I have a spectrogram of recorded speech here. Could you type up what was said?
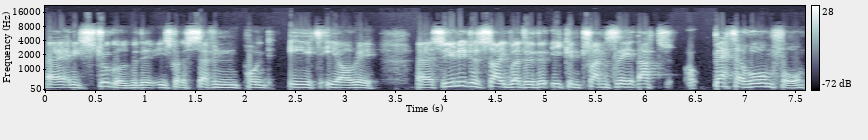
uh, and he's struggled with it. He's got a 7.8 ERA. Uh, so you need to decide whether he can translate that better home form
